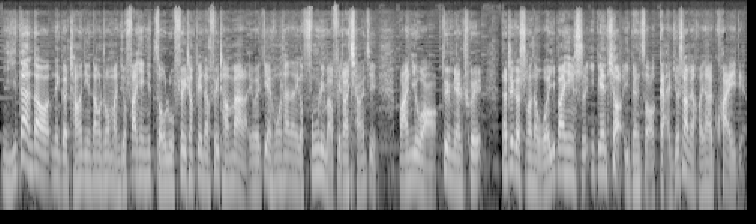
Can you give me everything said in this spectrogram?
你一旦到那个场景当中嘛，你就发现你走路非常变得非常慢了，因为电风扇的那个风力嘛非常强劲，把你往对面吹。那这个时候呢，我一般性是一边跳一边走，感觉上面好像还快一点，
